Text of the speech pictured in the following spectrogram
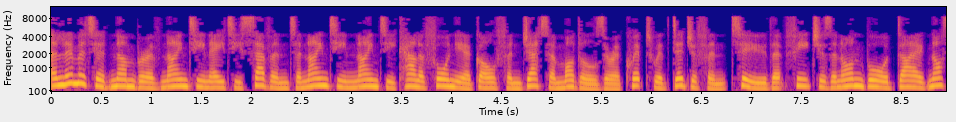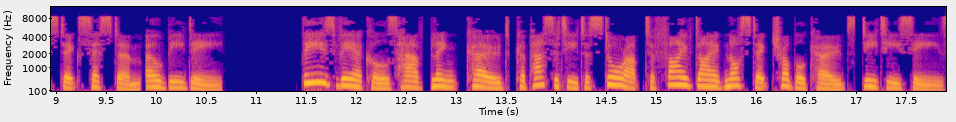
A limited number of 1987 to 1990 California Golf and Jetta models are equipped with Digifant 2 that features an onboard diagnostic system (OBD). These vehicles have blink code capacity to store up to 5 diagnostic trouble codes (DTCs).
